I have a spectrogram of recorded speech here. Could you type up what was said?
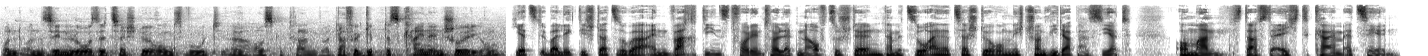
und, und sinnlose Zerstörungswut äh, ausgetragen wird. Dafür gibt es keine Entschuldigung. Jetzt überlegt die Stadt sogar einen Wachdienst vor den Toiletten aufzustellen, damit so eine Zerstörung nicht schon wieder passiert. Oh Mann, das darfst du echt keinem erzählen.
